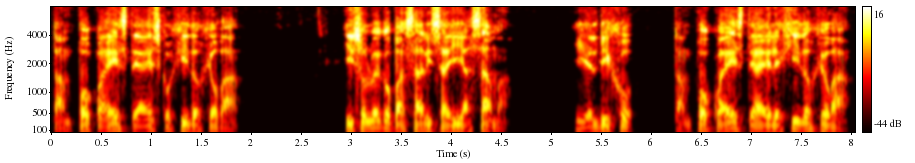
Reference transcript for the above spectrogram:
Tampoco a éste ha escogido Jehová. Hizo luego pasar Isaí a Sama, y él dijo, Tampoco a éste ha elegido Jehová.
